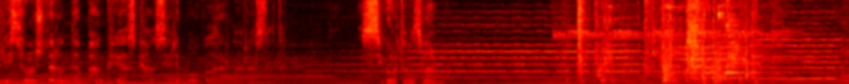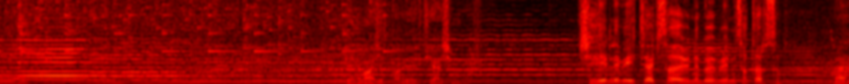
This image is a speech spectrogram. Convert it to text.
Tahlil sonuçlarında pankreas kanseri bulgularına rastladı. Sigortanız var mı? Benim acil paraya ihtiyacım var. Şehirli bir ihtiyaç sahibine böbreğini satarsın. Ha?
